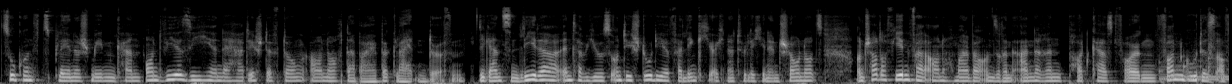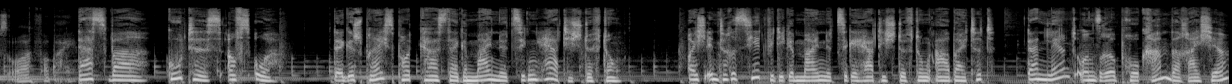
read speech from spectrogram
Zukunftspläne schmieden kann und wir sie hier in der Hertie Stiftung auch noch dabei begleiten dürfen. Die ganzen Lieder, Interviews und die Studie verlinke ich euch natürlich in den Shownotes und schaut auf jeden Fall auch noch mal bei unseren anderen Podcast-Folgen von Gutes aufs Ohr vorbei. Das war Gutes aufs Ohr. Der Gesprächspodcast der gemeinnützigen Hertie Stiftung. Euch interessiert, wie die gemeinnützige Hertie Stiftung arbeitet? Dann lernt unsere Programmbereiche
